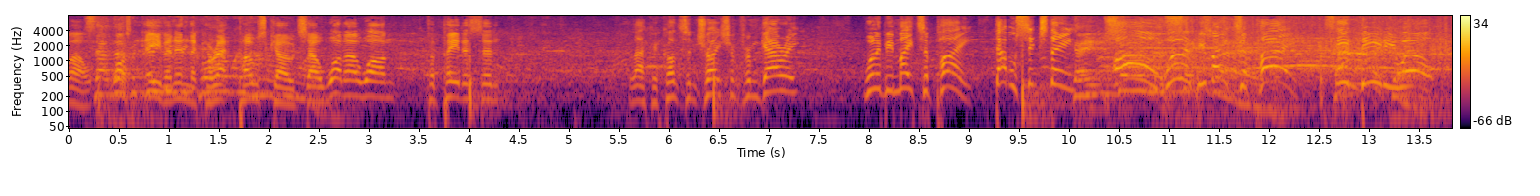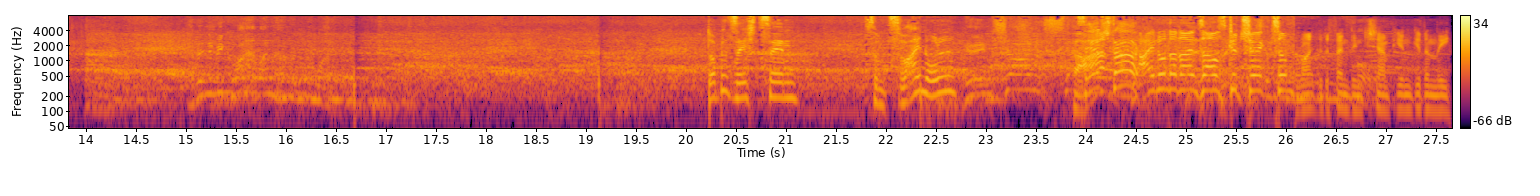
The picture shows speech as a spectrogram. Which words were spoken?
Well, wasn't even in the correct postcode, so 101 for Petersen. Lack of concentration from Gary. Will he be made to pay? Double 16. Oh, will he be made to pay? Indeed he will. Doppel 16 zum 2-0. Sehr ah, stark. 101 ausgecheckt zum Right, the defending champion, given the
